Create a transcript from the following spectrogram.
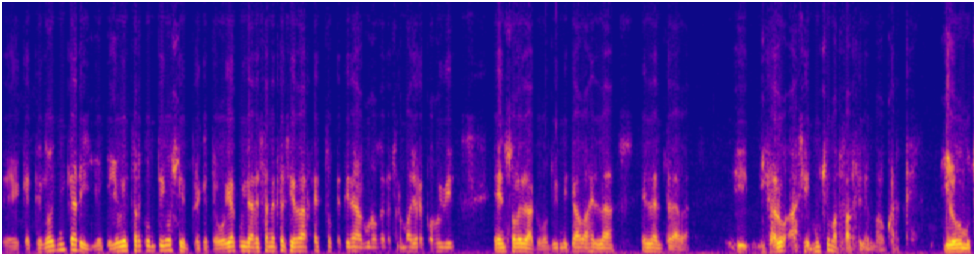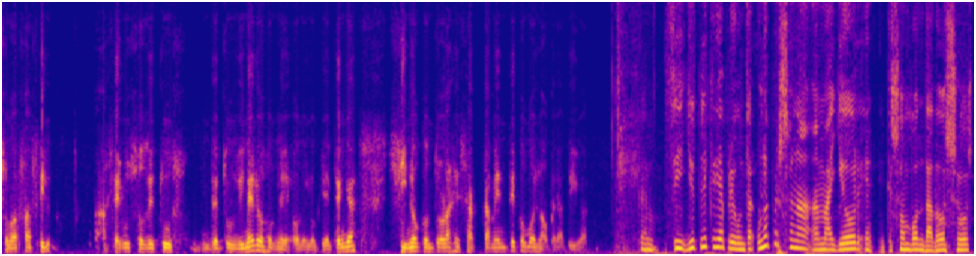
de que te doy mi cariño, que yo voy a estar contigo siempre, que te voy a cuidar esa necesidad de afecto que tienen algunos de nuestros mayores por vivir en soledad, como tú indicabas en la, en la entrada. Y, y claro, así es mucho más fácil embaucarte. Y luego mucho más fácil hacer uso de tus de tus dineros o de, o de lo que tengas si no controlas exactamente cómo es la operativa. Claro. Sí, yo le quería preguntar, una persona mayor eh, que son bondadosos,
